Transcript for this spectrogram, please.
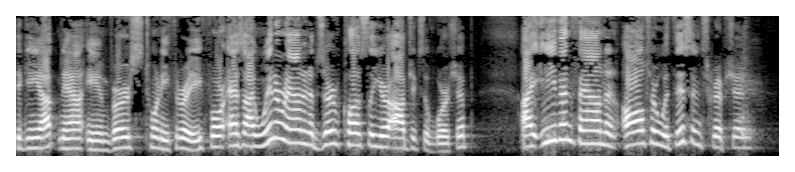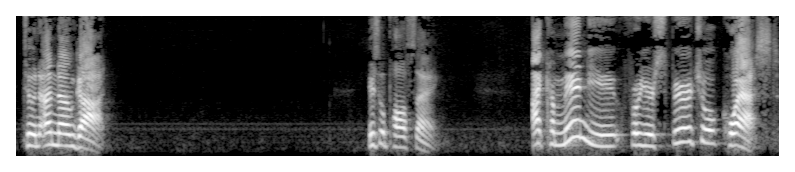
picking up now in verse 23 For as I went around and observed closely your objects of worship, I even found an altar with this inscription to an unknown God. Here's what Paul's saying I commend you for your spiritual quest.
